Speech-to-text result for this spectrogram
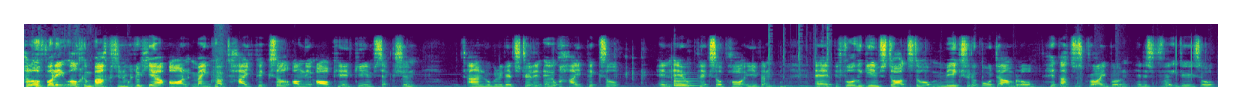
Hello everybody, welcome back to another video here on Minecraft Hypixel on the arcade game section. And we're going to get straight into Hypixel, into Pixel Party even. Uh, before the game starts though, make sure to go down below, hit that subscribe button, it is free to do so,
